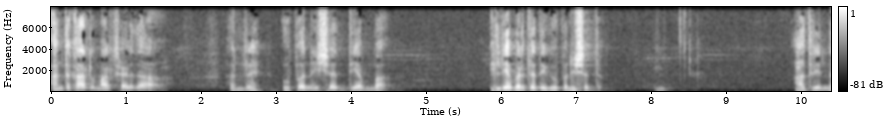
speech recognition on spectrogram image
ಅಂತ ಕಾರ್ಲ್ ಮಾರ್ಕ್ಸ್ ಹೇಳ್ದ ಅಂದರೆ ಉಪನಿಷದ್ ಎಂಬ ಇಲ್ಲಿಯೇ ಬರ್ತದೆ ಈಗ ಉಪನಿಷತ್ತು. ಆದ್ದರಿಂದ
